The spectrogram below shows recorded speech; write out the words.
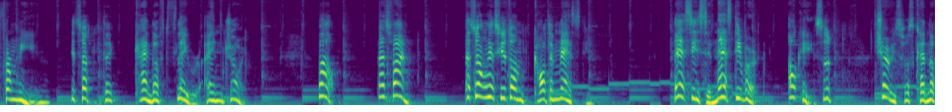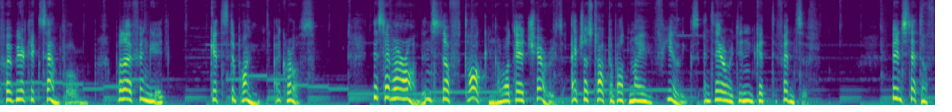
for me. It's not the kind of flavor I enjoy. Well, that's fine. As long as you don't call them nasty. Nasty is a nasty word. Okay, so cherries was kind of a weird example, but I think it gets the point across. This time around, instead of talking about their cherries, I just talked about my feelings and Sayori didn't get defensive. Instead of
